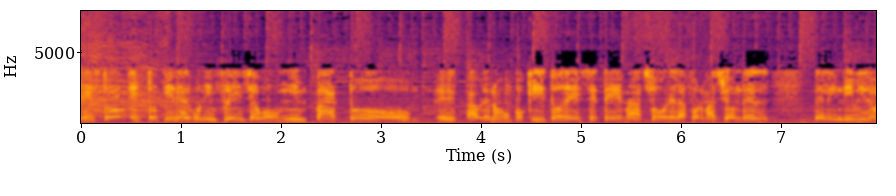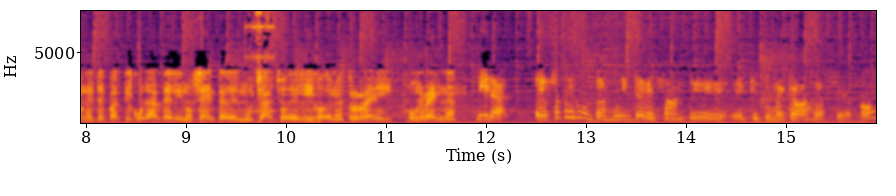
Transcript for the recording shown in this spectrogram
Esto, esto tiene alguna influencia o un impacto, eh, háblenos un poquito de ese tema sobre la formación del, del individuo en este particular, del inocente, del muchacho, del hijo de nuestro rey o reina? Mira, esa pregunta es muy interesante eh, que tú me acabas de hacer, ¿no?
